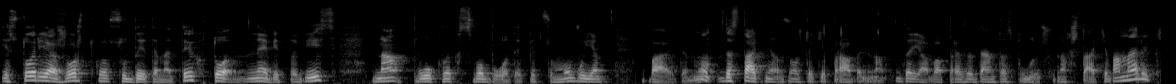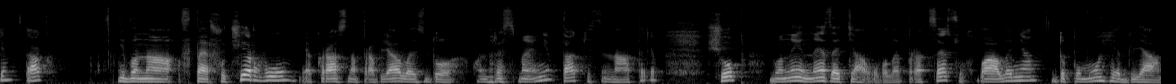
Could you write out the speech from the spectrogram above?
Історія жорстко судитиме тих, хто не відповість на поклик свободи, підсумовує Байден. Ну, достатньо знову ж таки правильна заява президента Сполучених Штатів Америки, так. І вона в першу чергу якраз направлялась до конгресменів, так і сенаторів, щоб вони не затягували процес ухвалення допомоги для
